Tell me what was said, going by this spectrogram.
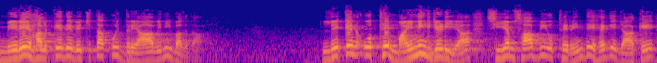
ਮੇਰੇ ਹਲਕੇ ਦੇ ਵਿੱਚ ਤਾਂ ਕੋਈ ਦਰਿਆ ਵੀ ਨਹੀਂ ਵਗਦਾ। ਲੇਕਿਨ ਉੱਥੇ ਮਾਈਨਿੰਗ ਜਿਹੜੀ ਆ ਸੀਐਮ ਸਾਹਿਬ ਵੀ ਉੱਥੇ ਰਹਿੰਦੇ ਹੈਗੇ ਜਾ ਕੇ।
